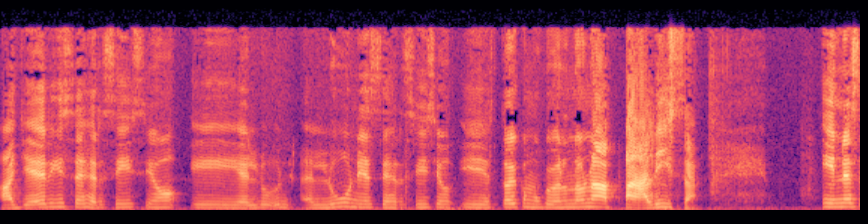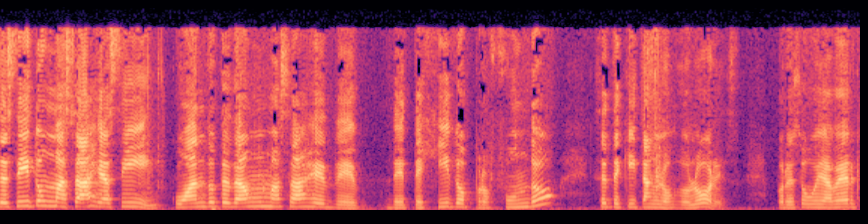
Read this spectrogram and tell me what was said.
Ayer hice ejercicio y el, lunes ejercicio y estoy como que dando una paliza. Y necesito un masaje así. Cuando te dan un masaje de, de tejido profundo, se te quitan los dolores. Por eso voy a ver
